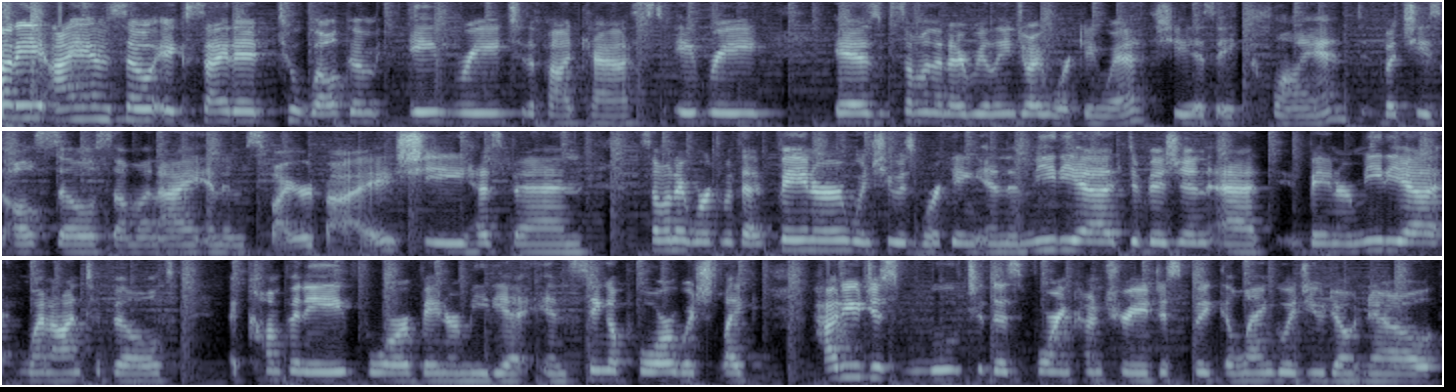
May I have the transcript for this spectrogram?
everybody. I am so excited to welcome Avery to the podcast. Avery is someone that I really enjoy working with. She is a client, but she's also someone I am inspired by. She has been someone I worked with at Vayner when she was working in the media division at Vayner Media, went on to build a company for VaynerMedia in Singapore, which like, how do you just move to this foreign country to speak a language you don't know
